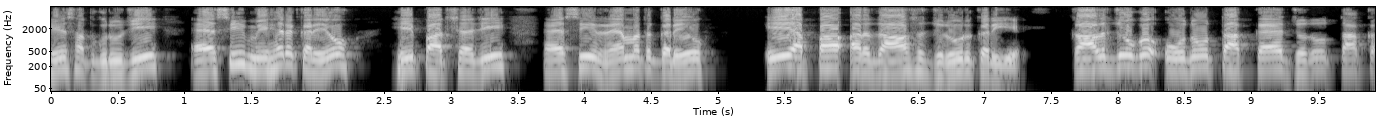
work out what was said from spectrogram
हे ਸਤਿਗੁਰੂ ਜੀ ਐਸੀ ਮਿਹਰ ਕਰਿਓ हे ਪਾਤਸ਼ਾਹ ਜੀ ਐਸੀ ਰਹਿਮਤ ਕਰਿਓ ਇਹ ਆਪਾਂ ਅਰਦਾਸ ਜ਼ਰੂਰ ਕਰੀਏ ਕਲਯੁਗ ਉਦੋਂ ਤੱਕ ਹੈ, ਜਦੋਂ ਤੱਕ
